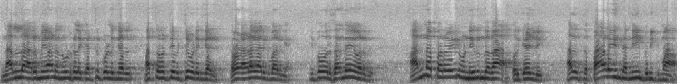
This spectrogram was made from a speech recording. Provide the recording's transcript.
நல்ல அருமையான நூல்களை கற்றுக்கொள்ளுங்கள். மற்றவற்றை விட்டு விடுங்கள் எவ்வளோ அழகாக இருக்கு பாருங்க. இப்போ ஒரு சந்தேகம் வருது. அன்னப்பறவைன்னு ஒன்று இருந்ததா? ஒரு கேள்வி. அது த- பாலையும் தண்ணியும் பிரிக்குமா?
